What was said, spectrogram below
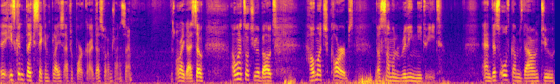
Uh, it's going to take second place after parkour. Right? That's what I'm trying to say. Alright, guys. So I want to talk to you about how much carbs does someone really need to eat? And this all comes down to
